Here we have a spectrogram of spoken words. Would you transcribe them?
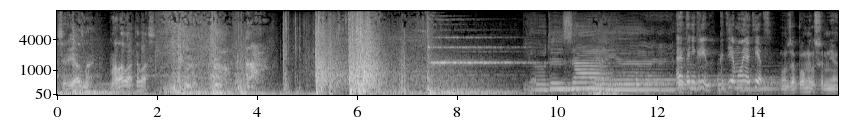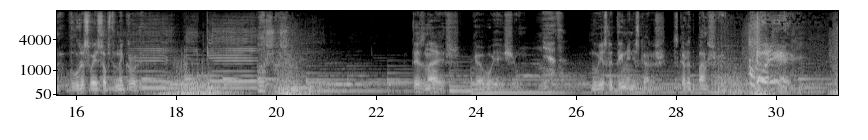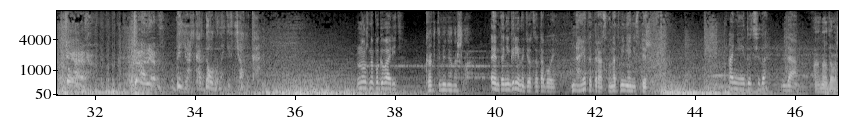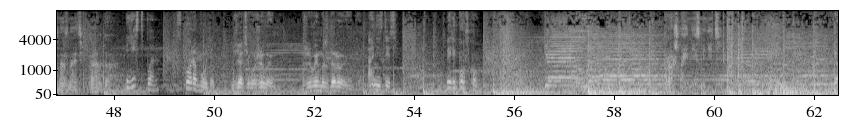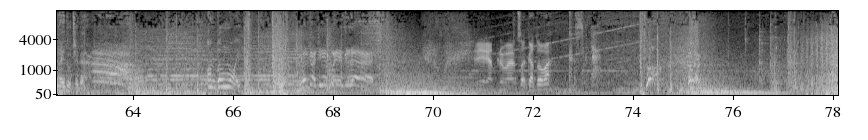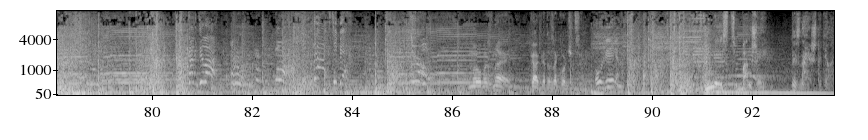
Серьезно? Маловато вас. Энтони Грин, где мой отец? Он запомнился мне в луже своей собственной крови. Лжешь. Ты знаешь, кого я ищу. Нет. Ну, если ты мне не скажешь, скажет Банши. Бьешь, как долбаная девчонка. Нужно поговорить. Как ты меня нашла? Энтони Грин идет за тобой. На этот раз он от меня не сбежит. Они идут сюда. Да, Она должна знать правду. Есть план? скоро будет. Взять его живым. Живым и здоровеньким. Они здесь. Бери пушку. Прошлое не изменить. Я найду тебя. Он был мой. Проходи поиграть! Двери открываются. Готово? Как всегда. Оба знаем, как это закончится. Уверен. Месть Банши. Ты знаешь, что делать.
